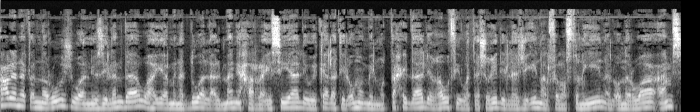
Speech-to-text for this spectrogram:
أعلنت النرويج ونيوزيلندا وهي من الدول المانحة الرئيسية لوكالة الأمم المتحدة لغوث وتشغيل اللاجئين الفلسطينيين الأونروا أمس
